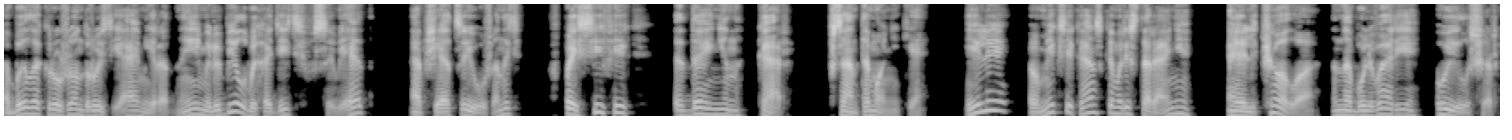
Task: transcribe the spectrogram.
Был окружен друзьями и родными, любил выходить в свет, общаться и ужинать в Pacific Dining Car в Санта-Монике или в мексиканском ресторане «Эль Чоло» на бульваре Уилшир.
